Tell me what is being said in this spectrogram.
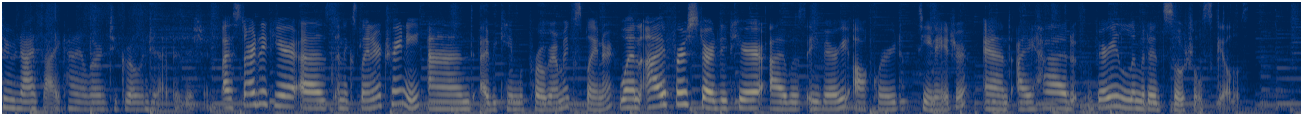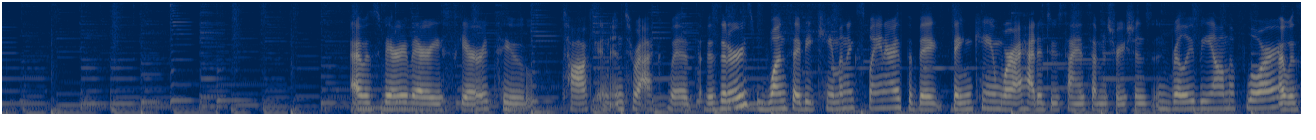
Through NYSCI, I kind of learned to grow into that position. I started here as an explainer trainee and I became a program explainer. When I first started here, I was a very awkward teenager and I had very limited social skills. I was very, very scared to talk and interact with visitors. Once I became an explainer, the big thing came where I had to do science demonstrations and really be on the floor. I was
